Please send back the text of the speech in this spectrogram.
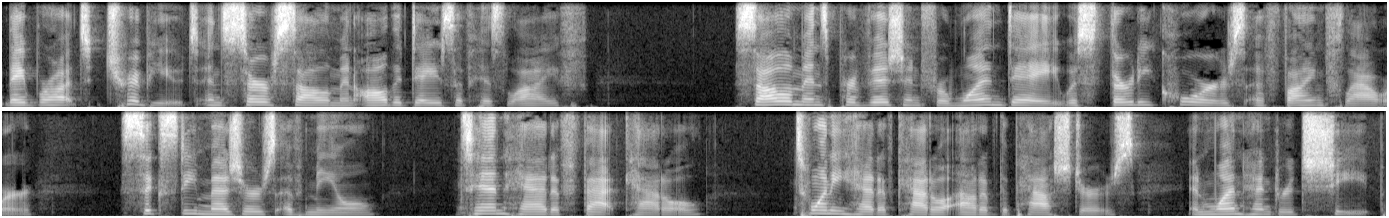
They brought tribute and served Solomon all the days of his life. Solomon's provision for one day was 30 cors of fine flour, 60 measures of meal, 10 head of fat cattle, 20 head of cattle out of the pastures, and 100 sheep,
